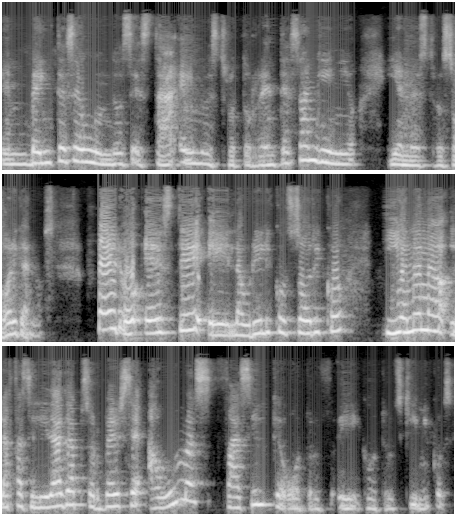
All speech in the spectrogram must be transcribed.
en 20 segundos está en nuestro torrente sanguíneo y en nuestros órganos. Pero este eh, laurílico sódico tiene la, facilidad de absorberse aún más fácil que otros, eh, que otros químicos.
